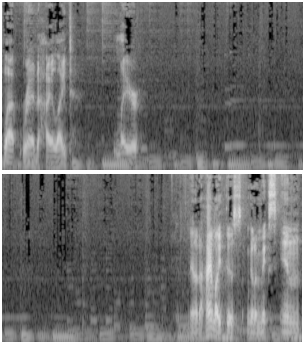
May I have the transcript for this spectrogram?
flat red highlight layer. Now to highlight this, I'm going to mix in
